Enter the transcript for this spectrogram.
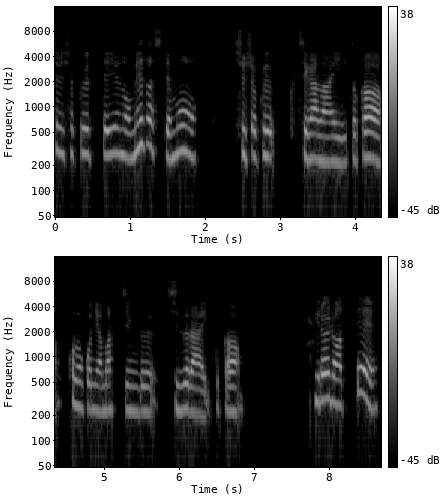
就職っていうのを目指しても、就職口がないとか、この子にはマッチングしづらいとか、いろいろあって、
